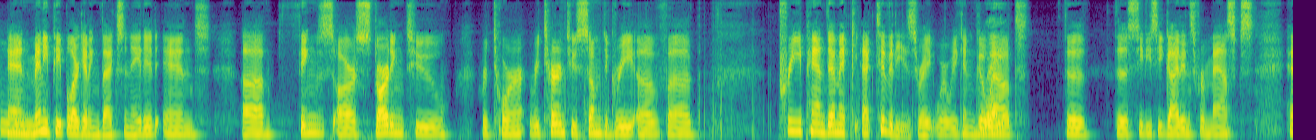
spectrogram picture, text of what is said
and many people are getting vaccinated and uh, things are starting to return return to some degree of uh, pre-pandemic activities right where we can go Right. out the the CDC guidance for masks ha-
